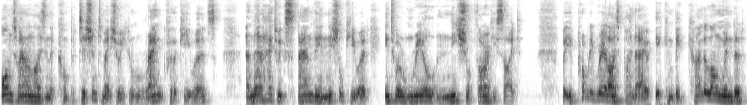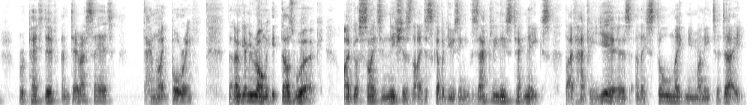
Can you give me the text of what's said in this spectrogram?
on to analysing the competition to make sure you can rank for the keywords, and then how to expand the initial keyword into a real niche authority site. But you've probably realised by now it can be kind of long-winded, repetitive, and dare I say it, downright boring. Now don't get me wrong, it does work. I've got sites in niches that I discovered using exactly these techniques that I've had for years and they still make me money today.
